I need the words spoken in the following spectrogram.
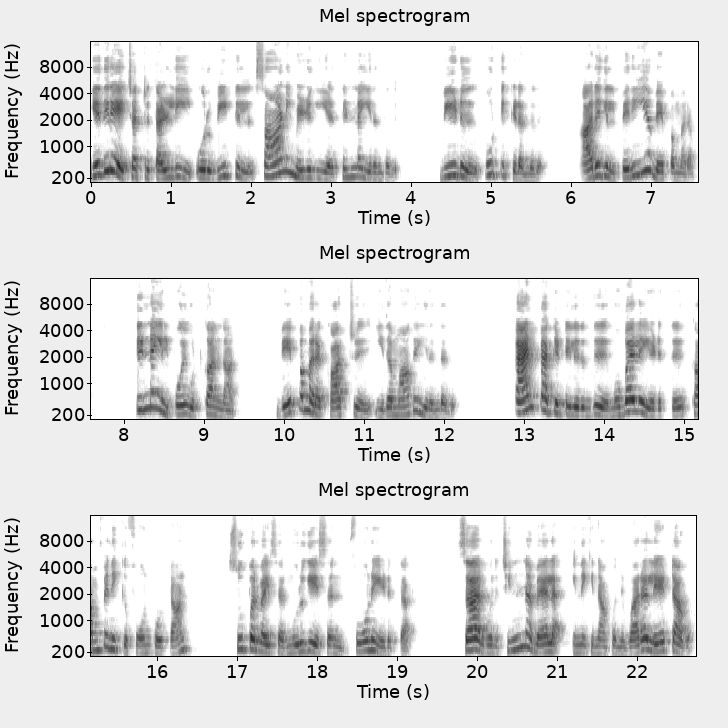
எதிரே சற்று தள்ளி ஒரு வீட்டில் சாணி மெழுகிய திண்ணை இருந்தது. வீடு பூட்டி கிடந்தது. அருகில் பெரிய வேப்பமரம். திண்ணையில் போய் உட்கார்ந்தான். வேப்பமர காற்று இதமாக இருந்தது. பேண்ட் பாக்கெட்டிலிருந்து மொபைலை எடுத்து கம்பெனிக்கு ஃபோன் போட்டான். சூப்பர்வைசர் முருகேசன் ஃபோனை எடுத்தார். சார் ஒரு சின்ன வேலை. இன்னைக்கு நான் கொஞ்சம் வர லேட் ஆகும்.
